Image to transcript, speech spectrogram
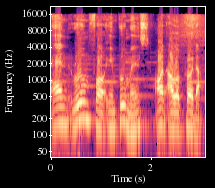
and room for improvements on our product.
